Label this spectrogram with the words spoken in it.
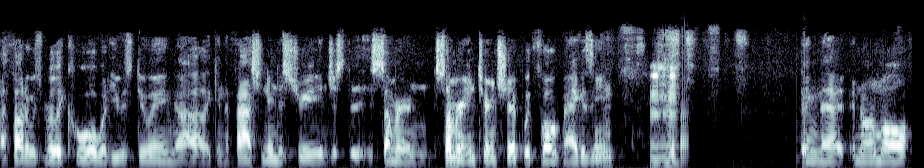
I, thought it was really cool what he was doing, uh, like in the fashion industry, and just the, his summer summer internship with Vogue magazine. Mm-hmm. Thing that a normal,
